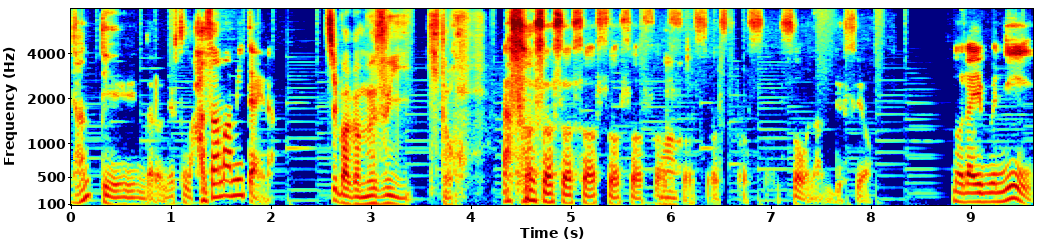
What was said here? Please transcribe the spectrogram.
なんて言うんだろうね、その狭間みたいな。千葉がむずい人 あ、そうそうそうそうそうそうそうそうそうそうそうそうなんですよ。のライブに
